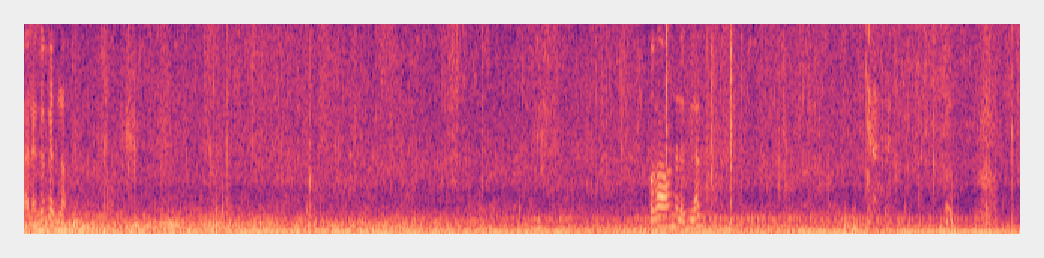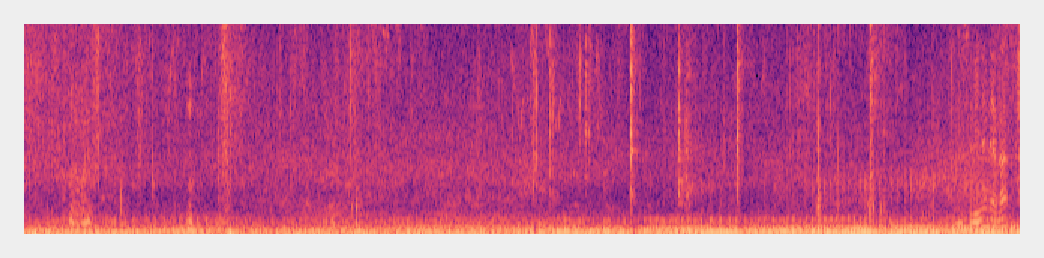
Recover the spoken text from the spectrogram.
Alagagad no? Baka ako nalaglag. Ano sabihin na ka? Hindi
